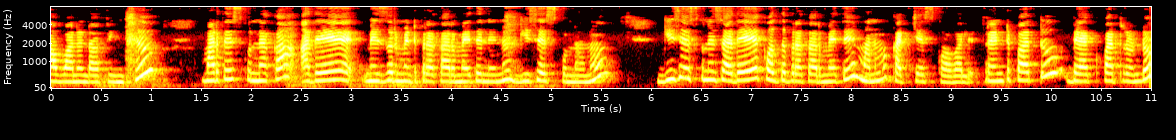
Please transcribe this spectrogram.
ఆ వన్ అండ్ హాఫ్ ఇంచ్ మడతేసుకున్నాక అదే మెజర్మెంట్ ప్రకారం అయితే నేను గీసేసుకున్నాను. గీసేసుకునేసి అదే కొలత ప్రకారం అయితే మనము కట్ చేసుకోవాలి. ఫ్రంట్ పార్ట్ బ్యాక్ పార్ట్ రెండు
